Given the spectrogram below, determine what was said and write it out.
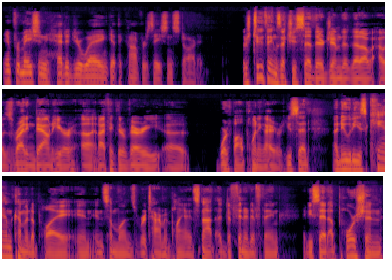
information headed your way and get the conversation started. There's two things that you said there, Jim, that, that I, I was writing down here, uh, and I think they're very uh, worthwhile pointing out here. You said annuities can come into play in, in someone's retirement plan. It's not a definitive thing. And you said a portion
